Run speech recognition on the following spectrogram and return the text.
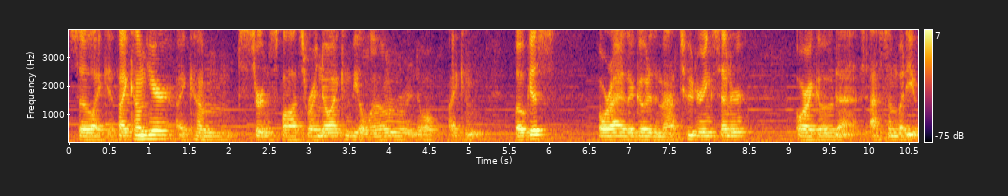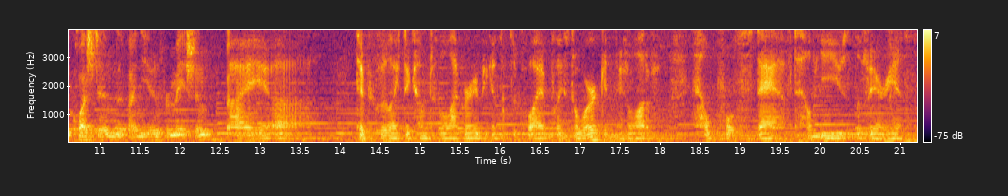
So like if I come here, I come to certain spots where I know I can be alone, where I know I can focus, or I either go to the math tutoring center or I go to ask somebody a question if I need information. I uh, typically like to come to the library because it's a quiet place to work and there's a lot of helpful staff to help you use the various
